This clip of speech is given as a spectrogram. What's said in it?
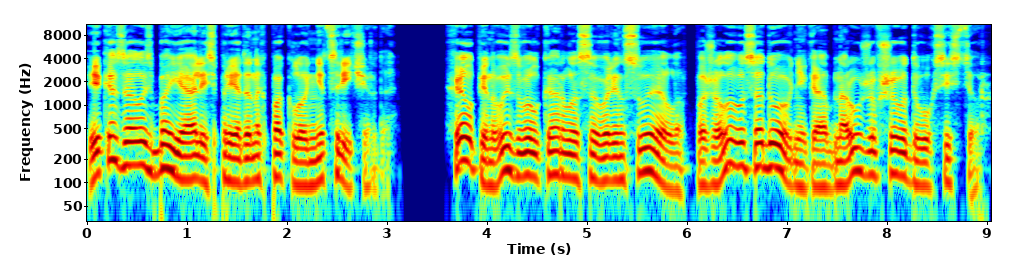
и, казалось, боялись преданных поклонниц Ричарда. Хелпин вызвал Карлоса Валенсуэла, пожилого садовника, обнаружившего двух сестер.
